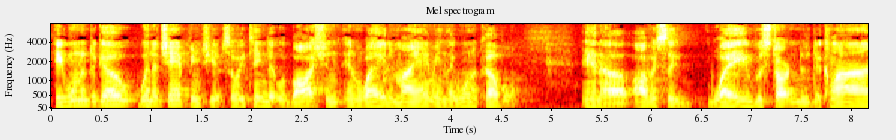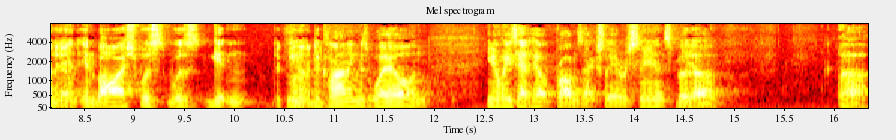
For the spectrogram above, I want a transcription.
he wanted to go win a championship. So he teamed up with Bosh and, and Wade in Miami, and they won a couple. And uh, obviously Wade was starting to decline, Yeah. and, and Bosh was was getting you know Declining. declining as well. And you know he's had health problems actually ever since. But Yeah. uh, uh,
